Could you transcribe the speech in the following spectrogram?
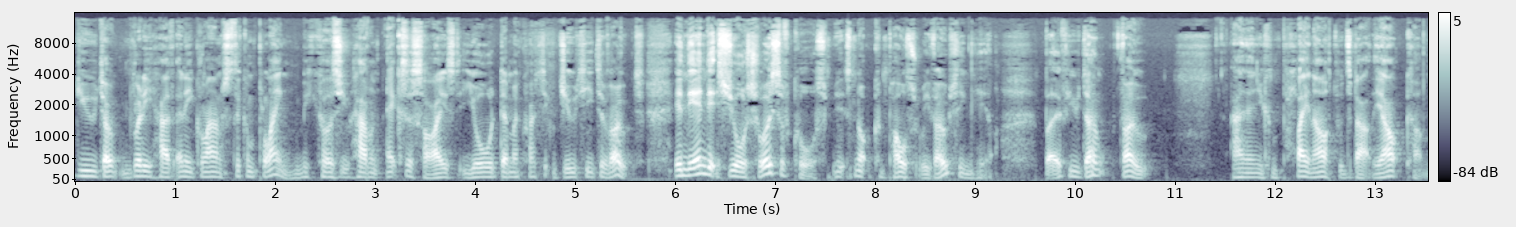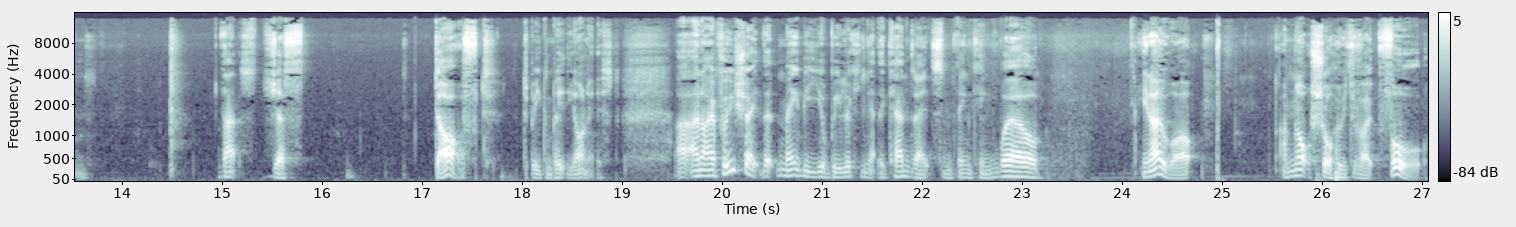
you don't really have any grounds to complain because you haven't exercised your democratic duty to vote. In the end, it's your choice, of course. It's not compulsory voting here. But if you don't vote and then you complain afterwards about the outcome, that's just daft, to be completely honest. Uh, and I appreciate that maybe you'll be looking at the candidates and thinking, well, you know what? I'm not sure who to vote for.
